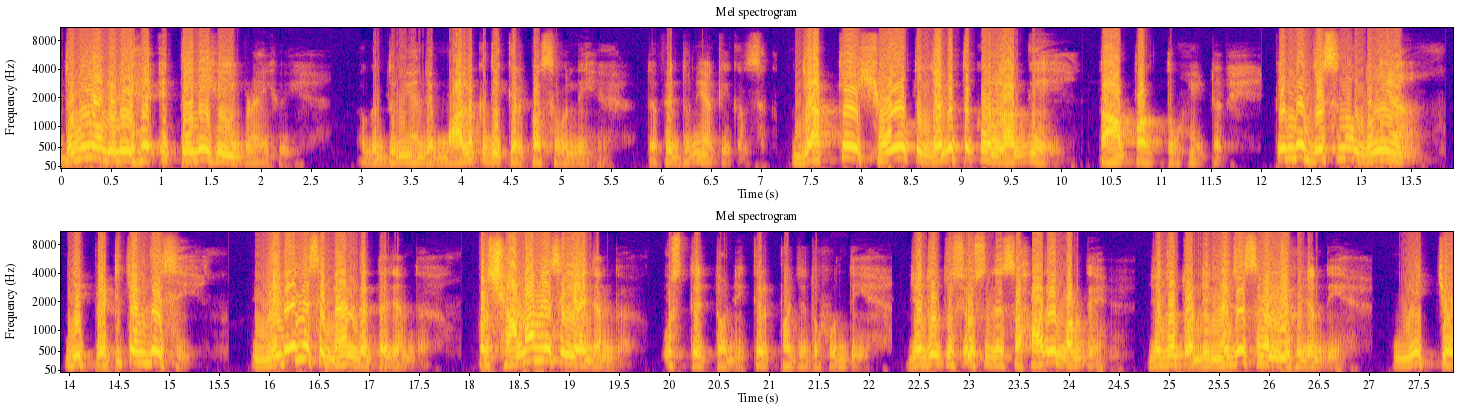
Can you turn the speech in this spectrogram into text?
ਦੁਨੀਆ ਜਿਹੜੀ ਹੈ ਇਹ ਤੇਰੀ ਹੀ ਬਣਾਈ ਹੋਈ ਹੈ ਅਗਰ ਦੁਨੀਆ ਦੇ ਮਾਲਕ ਦੀ ਕਿਰਪਾ ਸਵੱਲੀ ਹੈ ਤਾਂ ਫਿਰ ਦੁਨੀਆ ਕੀ ਕਰ ਸਕਦੀ ਜਾਕੇ ਸ਼ੋਤ ਜਗਤ ਕੋ ਲਾਗੇ ਤਾਂ ਪਰ ਤੂੰ ਹੀ ਟਰੇ ਕਹਿੰਦੇ ਜਿਸ ਨੂੰ ਦੁਨੀਆ ਦੀ ਪਿੱਠ ਚੜਦੇ ਸੀ ਨੇੜੇ ਨੇ ਸੇ ਬਹਿਣ ਦਿੱਤਾ ਜਾਂਦਾ ਪਰਛਾਵਾਂ ਨੇ ਸੇ ਲਿਆ ਜਾਂਦਾ ਉਸ ਤੇ ਤੁਹਾਡੀ ਕਿਰਪਾ ਜਦੋਂ ਹੁੰਦੀ ਹੈ, ਜਦੋਂ ਤੁਸੀਂ ਉਸ ਦੇ ਸਹਾਰੇ ਬਣਦੇ ਹੋ, ਜਦੋਂ ਤੁਹਾਡੀ ਨਜ਼ਰ ਸਵੱਲੀ ਹੋ ਜਾਂਦੀ ਹੈ, ਨੀਚੋਂ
